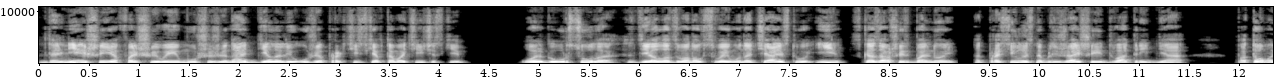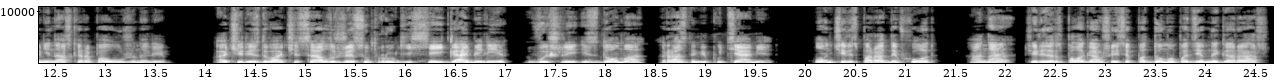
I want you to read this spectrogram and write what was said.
Дальнейшие фальшивые муж и жена делали уже практически автоматически. Ольга Урсула сделала звонок своему начальству и, сказавшись больной, отпросилась на ближайшие 2-3 дня. Потом они наскоро поужинали. А через два часа лжесупруги Хейгабели вышли из дома разными путями. Он через парадный вход, Она через располагавшийся под домом подземный гараж.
